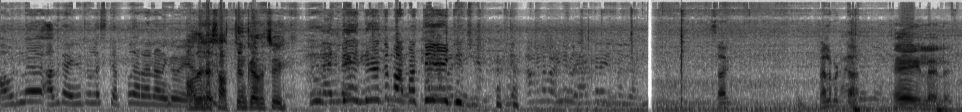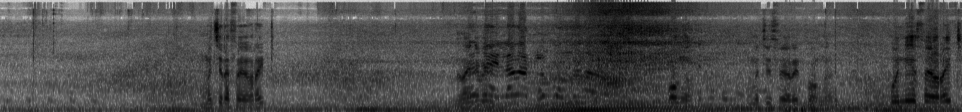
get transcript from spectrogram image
അവിടുന്ന് അത് കഴിഞ്ഞിട്ടുള്ള സ്റ്റെപ്പ് കയറാനാണെങ്കിൽ. അതെ സത്യം കഥച്ചു. ഏയ് ഇല്ല ഇല്ല. ഉമ്മച്ചിയുടെ ഫേവറേറ്റ് പോങ്ങ്. ഉമ്മച്ചീസ് ഫേവറേറ്റ് പോങ്ങ്. പൊന്നി ഫേവറേറ്റ്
